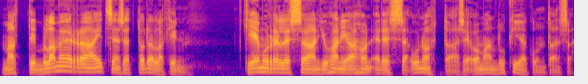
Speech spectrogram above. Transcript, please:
Matti blameeraa itsensä todellakin. Kiemurellessaan Juhani Ahon edessä unohtaa se oman lukijakuntansa.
